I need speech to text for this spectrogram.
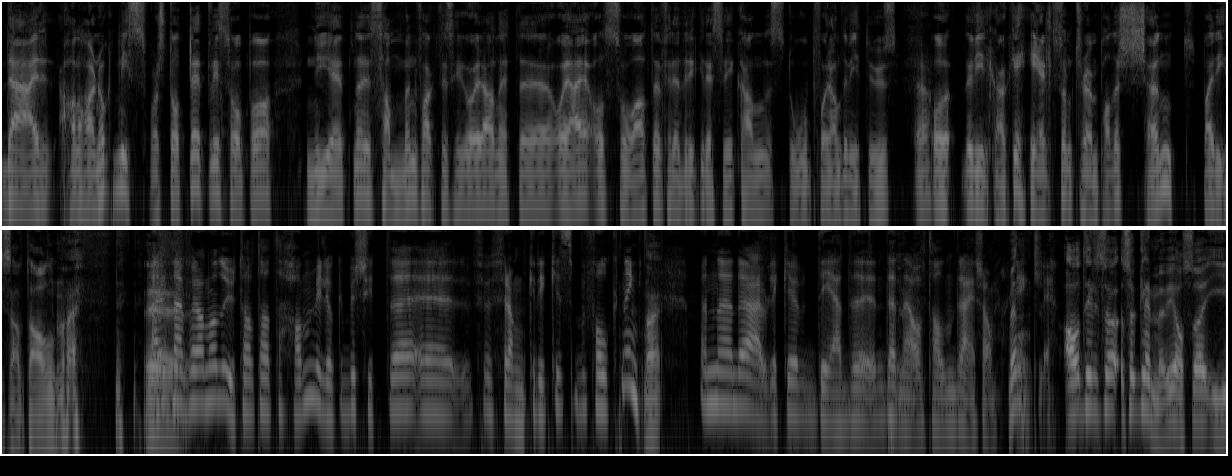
det er, han har nok misforstått litt. Vi så på nyhetene sammen faktisk i går, Anette og jeg, og så at Fredrik Gressvik han sto opp foran Det hvite hus. Og det virka ikke helt som Trump hadde skjønt Parisavtalen. Nei. Nei, nei, for han hadde uttalt at han ville jo ikke beskytte eh, Frankrikes befolkning. Nei. Men eh, det er vel ikke det, det denne avtalen dreier seg om, Men egentlig. av og til så, så glemmer vi også i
